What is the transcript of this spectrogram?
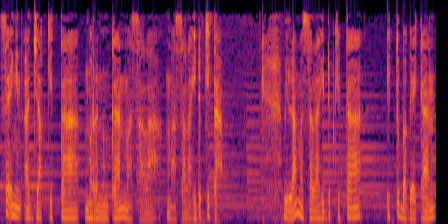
saya ingin ajak kita merenungkan masalah-masalah hidup kita. Bila masalah hidup kita itu bagaikan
